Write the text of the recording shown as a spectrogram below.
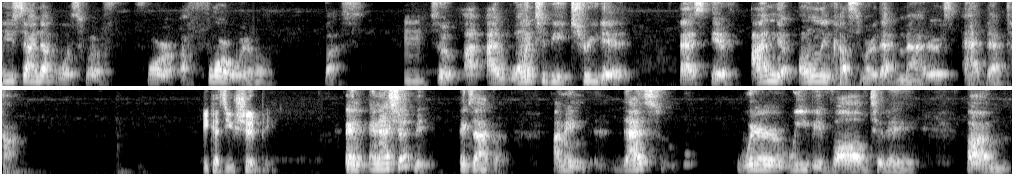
you signed up was for, for a four wheel bus. Mm. So I, I want to be treated as if I'm the only customer that matters at that time. Because you should be. And, and I should be. Exactly. I mean, that's where we've evolved today. Um,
